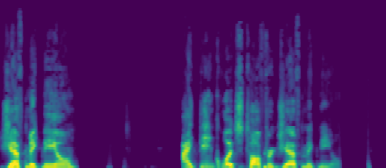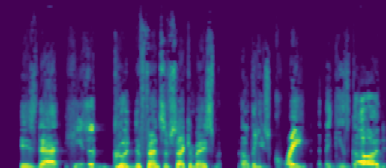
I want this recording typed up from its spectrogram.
Jeff McNeil, I think what's tough for Jeff McNeil is that he's a good defensive second baseman. I don't think he's great. I think he's good.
